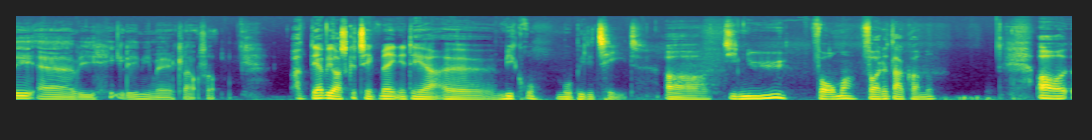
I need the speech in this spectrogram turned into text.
Det er vi helt enige med Claus om. Og der vi også skal tænke med ind i det her øh, mikromobilitet og de nye former for det, der er kommet. Og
